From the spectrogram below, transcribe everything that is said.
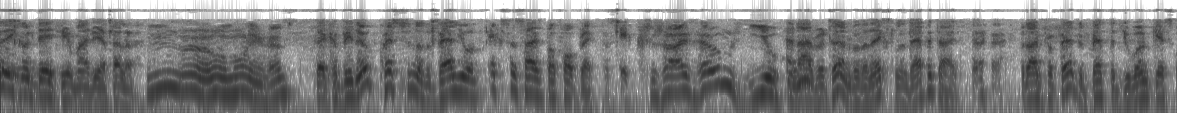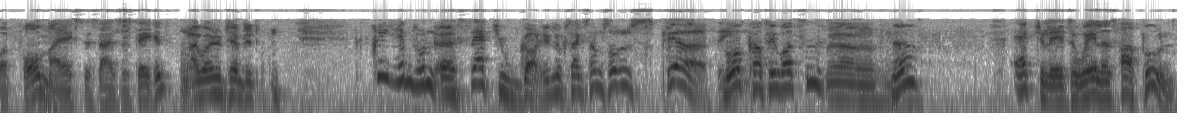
Very good day to you, my dear fellow. Hmm, oh, morning, Holmes. There could be no question of the value of exercise before breakfast. Exercise, Holmes? You. And I've returned with an excellent appetite. but I'm prepared to bet that you won't guess what form my exercise has taken. I won't attempt it. Great heavens, what on earth that you've got? It looks like some sort of spear thing. More coffee, Watson? Uh, No? Actually, it's a whaler's harpoon.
